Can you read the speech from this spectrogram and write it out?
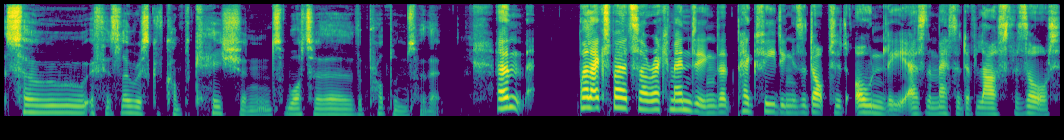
So, if it's low risk of complications, what are the problems with it? Um, well, experts are recommending that peg feeding is adopted only as the method of last resort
